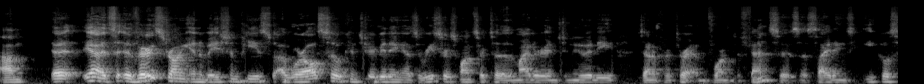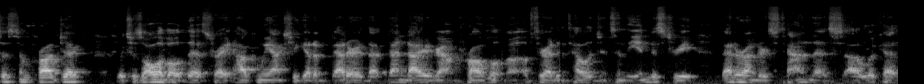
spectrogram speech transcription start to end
Um, uh, yeah, it's a very strong innovation piece. Uh, we're also contributing as a research sponsor to the MITRE Ingenuity Center for Threat Informed Defense, is a sightings ecosystem project, which is all about this, right? How can we actually get a better that Venn diagram problem of threat intelligence in the industry, better understand this, uh, look at,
